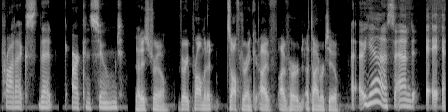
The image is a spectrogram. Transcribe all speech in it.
products that are consumed. That is true. Very prominent soft drink. I've I've heard a time or two. Uh, yes, and eh,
